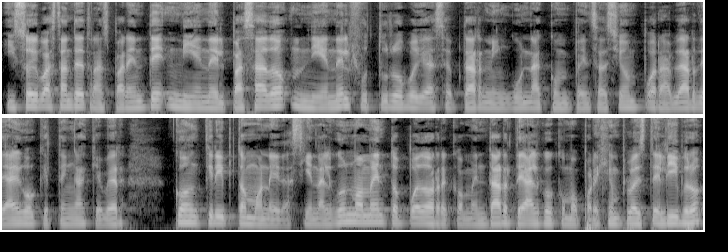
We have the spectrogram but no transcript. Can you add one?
y soy bastante transparente, ni en el pasado ni en el futuro voy a aceptar ninguna compensación por hablar de algo que tenga que ver con criptomonedas. Si en algún momento puedo recomendarte algo como por ejemplo este libro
